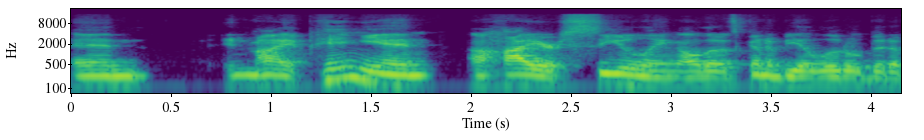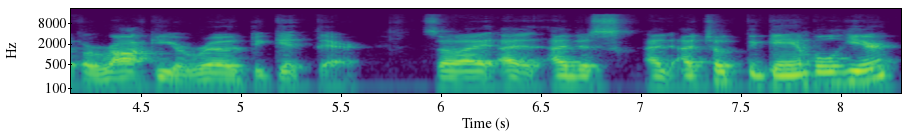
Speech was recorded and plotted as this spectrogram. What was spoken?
And in my opinion, a higher ceiling, although it's going to be a little bit of a rockier road to get there. So I, I, I just I, I took the gamble here,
